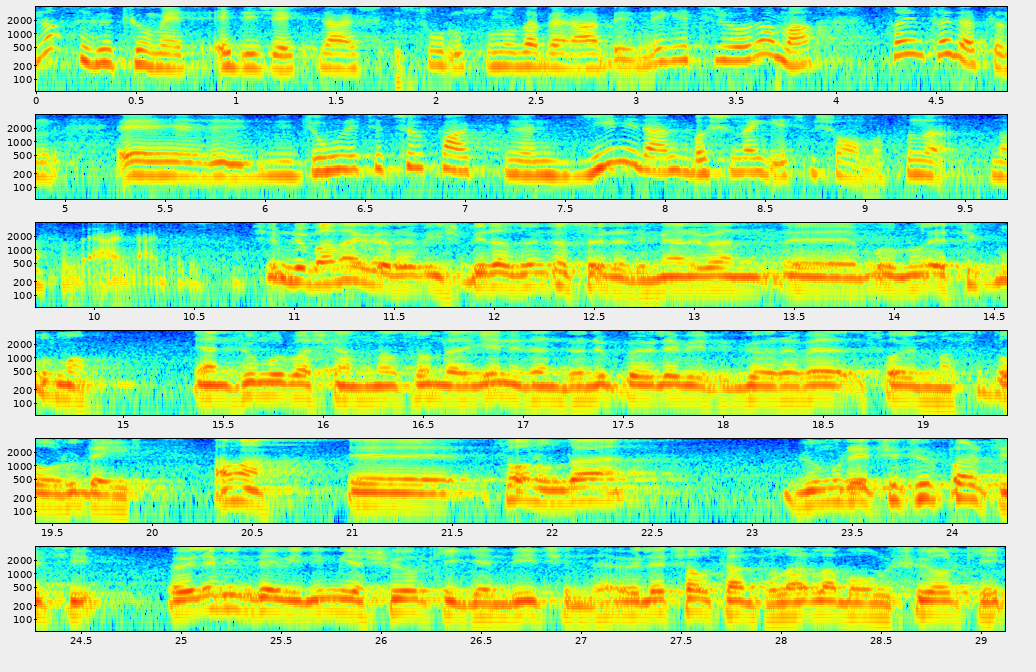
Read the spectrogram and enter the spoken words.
Nasıl hükümet edecekler sorusunu da beraberinde getiriyor ama Sayın Talat'ın e, Türk Partisi'nin yeniden başına geçmiş olmasını nasıl değerlendirirsiniz? Şimdi bana göre biraz önce söyledim. Yani ben bunu etik bulmam. Yani Cumhurbaşkanlığından sonra yeniden dönüp böyle bir göreve soyunması doğru değil. Ama e, sonunda Cumhuriyetçi Türk Partisi öyle bir devinim yaşıyor ki kendi içinde, öyle çalkantılarla boğuşuyor ki,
